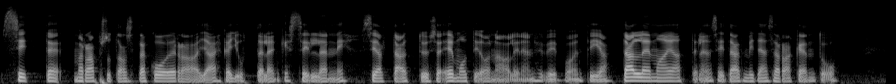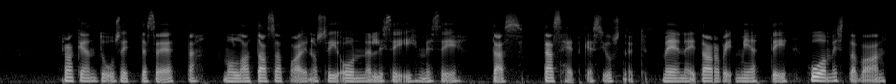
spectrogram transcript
sitten mä rapsutan sitä koiraa ja ehkä juttelenkin sille, niin sieltä täyttyy se emotionaalinen hyvinvointi. Ja tälleen mä ajattelen sitä, että miten se rakentuu. Rakentuu sitten se, että me ollaan tasapainoisia, onnellisia ihmisiä tässä, tässä hetkessä just nyt. Meidän ei tarvi miettiä huomista, vaan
